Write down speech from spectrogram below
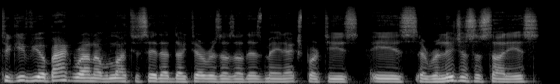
To give you a background, I would like to say that Dr. Rezazadeh's main expertise is religious studies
